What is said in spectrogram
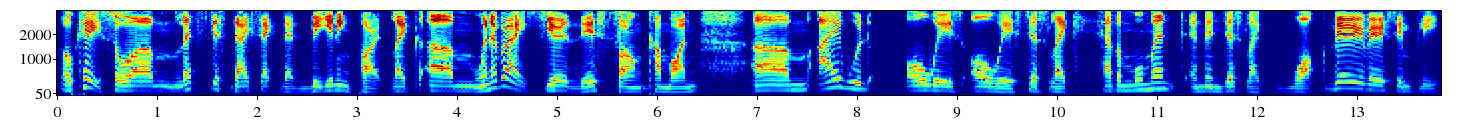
Okay, so um, let's just dissect that beginning part. Like, um, whenever I hear this song come on, um, I would always, always just like have a moment and then just like walk very, very simply.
